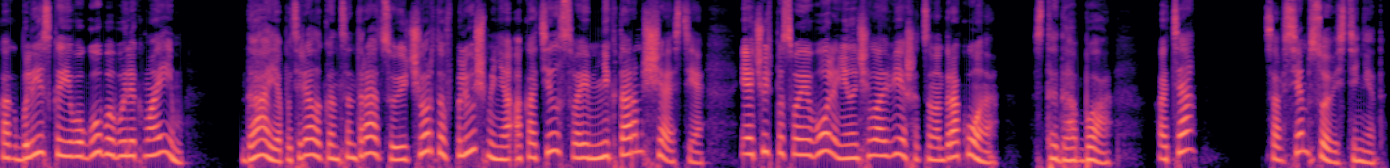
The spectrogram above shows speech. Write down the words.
как близко его губы были к моим. Да, я потеряла концентрацию, и чертов плющ меня окатил своим нектаром счастья. Я чуть по своей воле не начала вешаться на дракона. Стыдоба. Хотя совсем совести нет.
